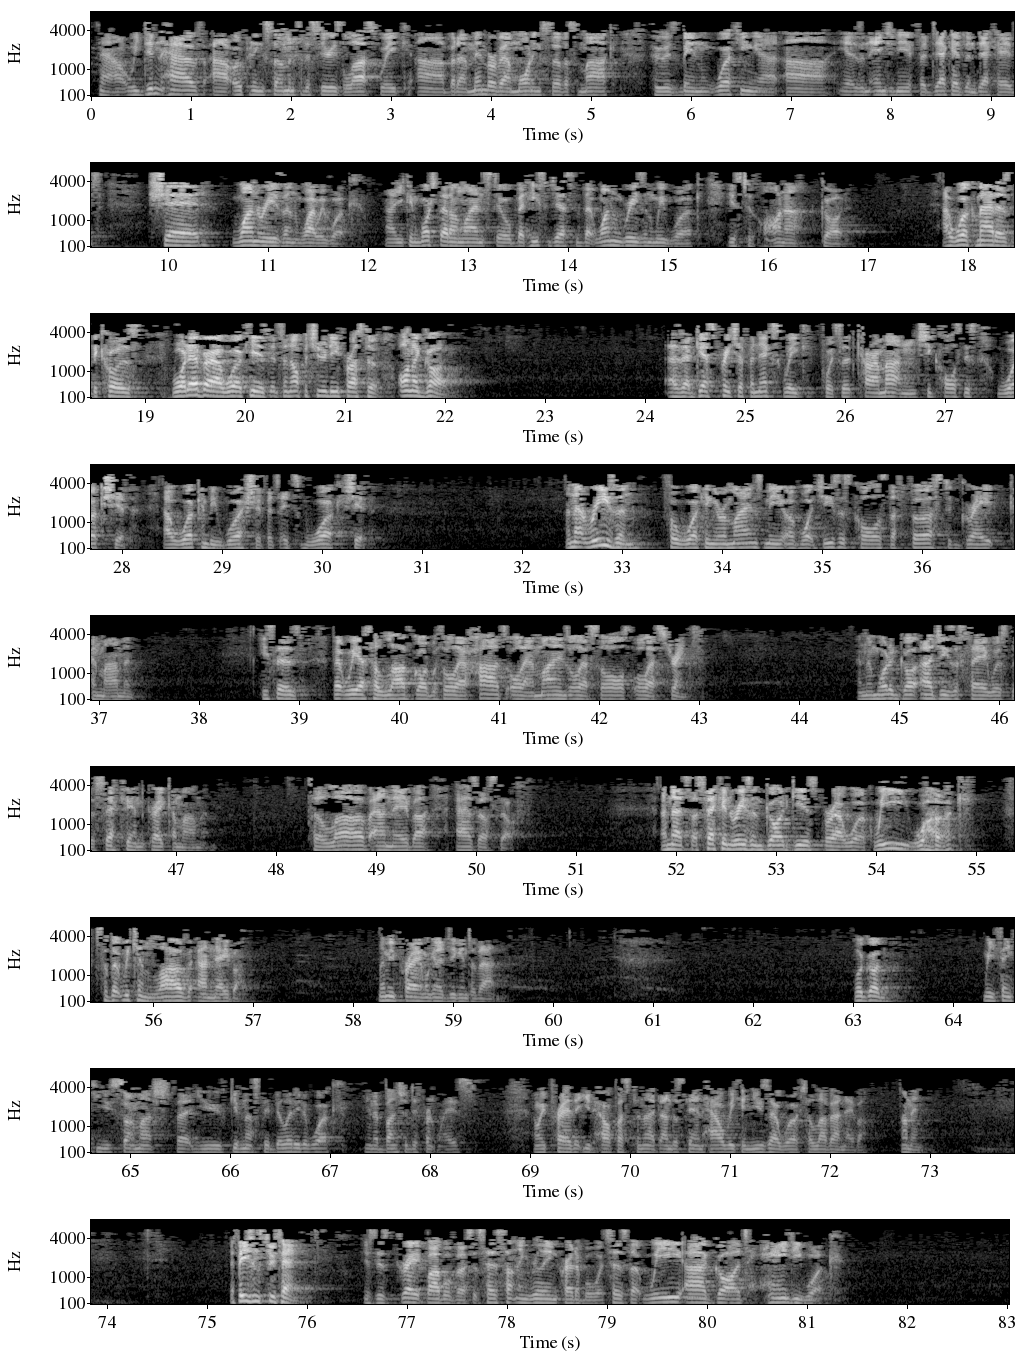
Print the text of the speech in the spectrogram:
Now, we didn't have our opening sermon for the series last week, uh, but a member of our morning service, Mark, who has been working at, uh, as an engineer for decades and decades, shared one reason why we work. Uh, you can watch that online still, but he suggested that one reason we work is to honor God. Our work matters because whatever our work is, it's an opportunity for us to honor God. As our guest preacher for next week puts it, Kara Martin, she calls this workship Our work can be worship. It's, it's workship. And that reason for working reminds me of what Jesus calls the first great commandment. He says that we are to love God with all our hearts, all our minds, all our souls, all our strength. And then what did God, uh, Jesus say was the second great commandment? To love our neighbor as ourselves. And that's the second reason God gives for our work. We work so that we can love our neighbor. Let me pray and we're going to dig into that. Lord God, we thank you so much that you've given us the ability to work in a bunch of different ways. And we pray that you'd help us tonight to understand how we can use our work to love our neighbor. Amen. Ephesians 2.10 is this great Bible verse. It says something really incredible. It says that we are God's handiwork,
